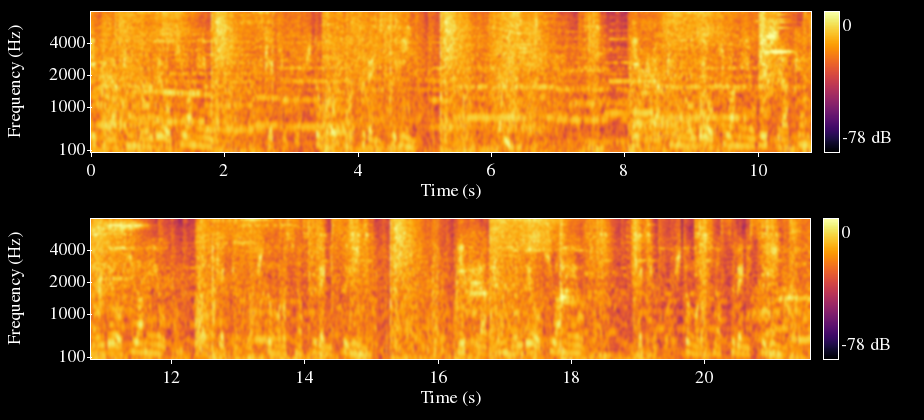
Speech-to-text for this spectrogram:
いくら剣の腕を極めようと結局は人殺しの術に過ぎんよいくら剣の腕を極めよういくら剣の腕を極めようとも結局は人殺しの術に過ぎんよいくら剣の腕を極めようとも結局は人殺しの術に過ぎんよ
